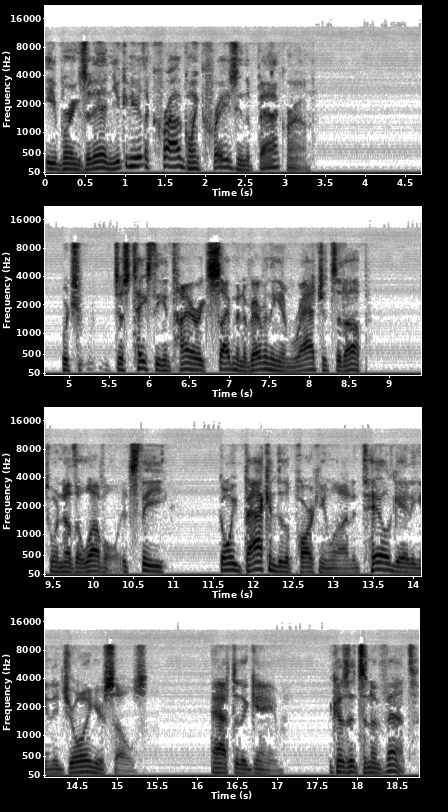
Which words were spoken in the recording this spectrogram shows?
he brings it in. You can hear the crowd going crazy in the background, which just takes the entire excitement of everything and ratchets it up to another level. It's the going back into the parking lot and tailgating and enjoying yourselves after the game because it's an event.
